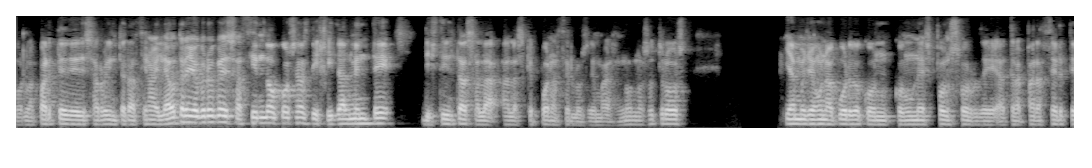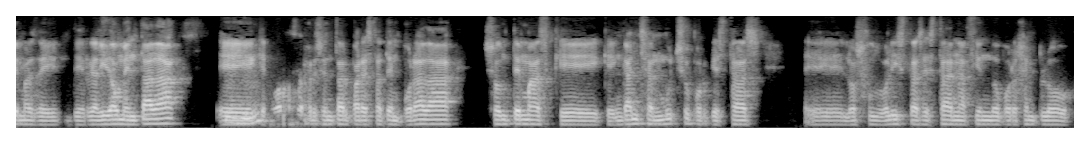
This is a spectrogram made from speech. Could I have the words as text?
por la parte de desarrollo internacional. Y la otra yo creo que es haciendo cosas digitalmente distintas a, las que pueden hacer los demás. Nosotros ya hemos llegado a un acuerdo con, un sponsor de, para hacer temas de, realidad aumentada eh, que vamos a presentar para esta temporada. Son temas que, enganchan mucho porque estás, eh, los futbolistas están haciendo, por ejemplo,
